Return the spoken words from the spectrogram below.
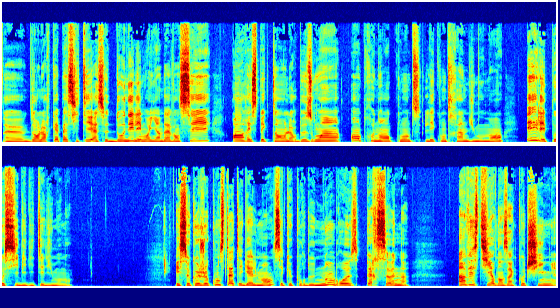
dans leur capacité à se donner les moyens d'avancer en respectant leurs besoins, en prenant en compte les contraintes du moment et les possibilités du moment. Et ce que je constate également, c'est que pour de nombreuses personnes, investir dans un coaching,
